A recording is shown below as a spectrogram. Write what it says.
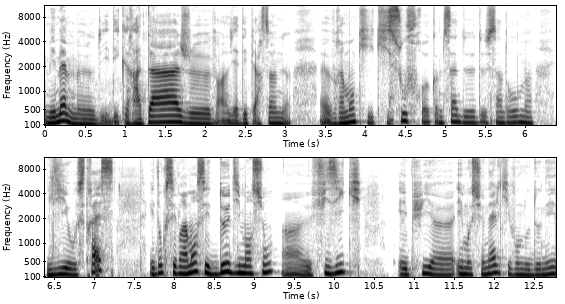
mais même euh, des, grattages. il y a des personnes vraiment qui, souffrent comme ça de, de syndromes liés au stress. Et donc, c'est vraiment ces deux dimensions, hein, physique et puis émotionnels qui vont nous donner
